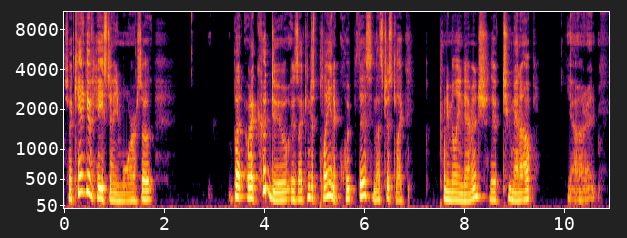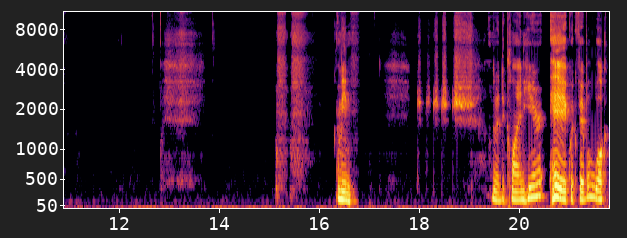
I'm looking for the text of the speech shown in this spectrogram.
So I can't give haste anymore. So but what I could do is I can just play and equip this, and that's just like 20 million damage. They have two mana up. Yeah, all right. I mean, I'm going to decline here. Hey, Quick Fable, welcome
